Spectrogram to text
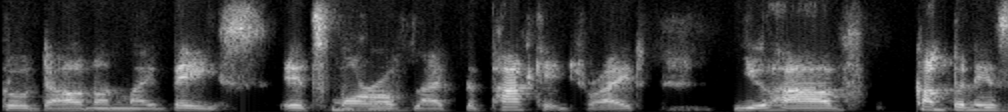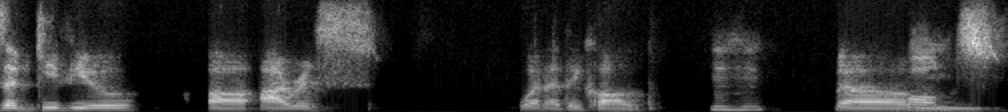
go down on my base. It's more mm-hmm. of like the package, right? You have companies that give you uh, RS, what are they called? Mm-hmm. Um, Bonds.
